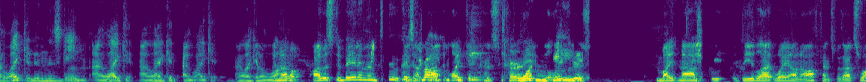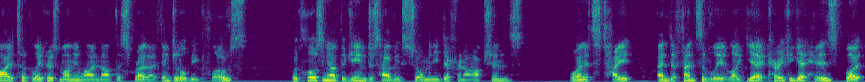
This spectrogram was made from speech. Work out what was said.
like it in this game. I like it. I like it. I like it. I like it a lot. know. I was debating them too because I Bro, like it because Curry, the. Lakers might not be, be that way on offense, but that's why I took Lakers money line, not the spread. I think it'll be close, but closing out the game, just having so many different options when it's tight and defensively, like yeah, Curry could get his, but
